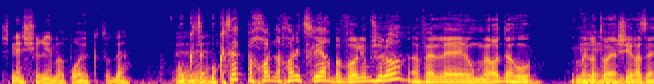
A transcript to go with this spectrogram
שני שירים בפרויקט, אתה יודע. הוא קצת- הוא קצת פחות נכון הצליח בווליום שלו, אבל הוא מאוד אהוב. אם אני לא טועה, אה, השיר הזה.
